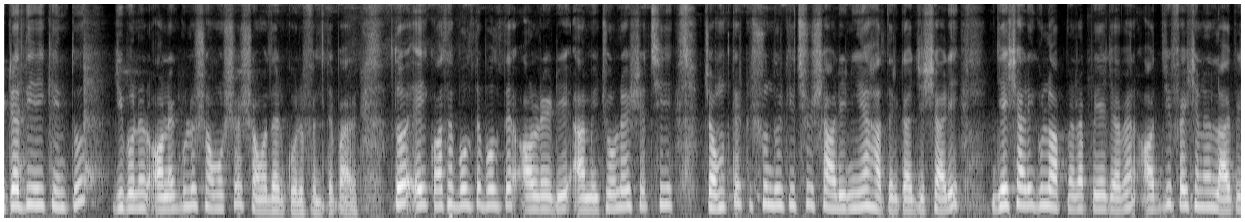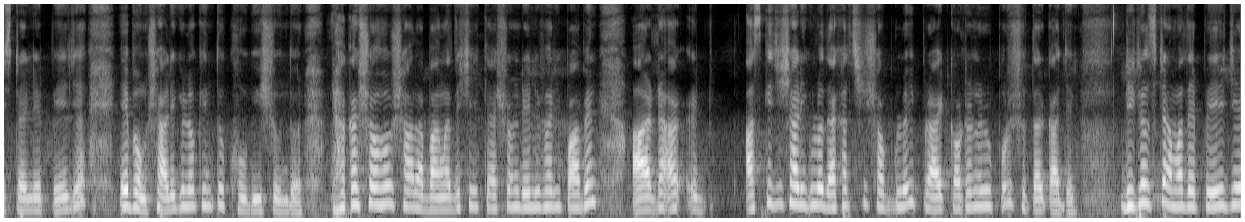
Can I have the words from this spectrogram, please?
এটা দিয়েই কিন্তু জীবনের অনেকগুলো সমস্যার সমাধান করে ফেলতে পারেন। তো এই কথা বলতে বলতে অলরেডি আমি চলে এসেছি। চমৎকার সুন্দর কিছু শাড়ি নিয়ে, হাতের কাজের শাড়ি। যে শাড়িগুলো আপনারা পেয়ে যাবেন অদ্রি ফ্যাশনের লাইফস্টাইলের পেজে এবং শাড়িগুলো কিন্তু খুবই সুন্দর। ঢাকা সহ সারা বাংলাদেশে ক্যাশ অন ডেলিভারি পাবেন। আর আজকে যে শাড়িগুলো দেখাচ্ছি, সবগুলোই প্রাইড কটনের উপর সুতার কাজের। ডিটেলসটা আমাদের পেজে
